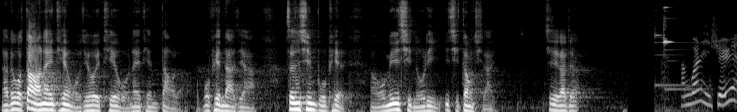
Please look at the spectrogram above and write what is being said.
那如果到了那一天，我就会贴我那天到了，我不骗大家，真心不骗啊，我们一起努力，一起动起来，谢谢大家。唐管理学院。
